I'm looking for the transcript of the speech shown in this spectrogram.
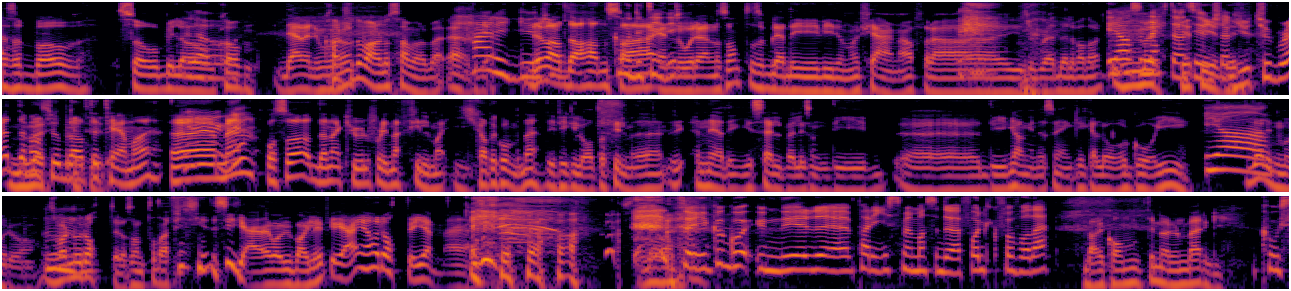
As Above, So Below Hello. kom. Det er veldig Kanskje det var noe samarbeid. Herregud. Det var da han sa Gode. N-ord eller noe sånt, og så ble de videoene fjerna fra YouTube Red. eller hva det var. Ja, så nekter han. YouTube Red det passer jo bra til temaet. Eh, men også, den er kul fordi den er filma i katakombene. De fikk lov til å filme det nede i selve liksom, de, uh, de gangene som egentlig ikke er lov å gå i. Det Ja. er litt moro. Og så var det noen rotter og sånt, og da syns jeg det var ubehagelig, for jeg har rotter hjemme. Trenger ikke å gå under eh, Paris med masse døde folk for å få det. Bare kom til Møllenberg. Kos.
